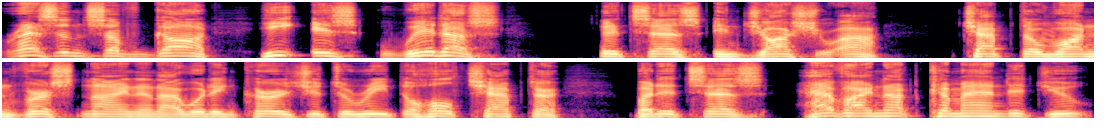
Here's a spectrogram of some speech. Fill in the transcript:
presence of God. He is with us. It says in Joshua chapter 1, verse 9, and I would encourage you to read the whole chapter, but it says, Have I not commanded you?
